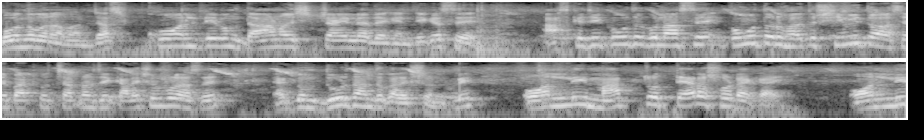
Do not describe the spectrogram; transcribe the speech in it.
বন্ধুগণ আমার জাস্ট কোয়ালিটি এবং দাঁড়ানো স্টাইলটা দেখেন ঠিক আছে? আজকে যে কবুতরগুলো আছে কবুতর হয়তো সীমিত আছে বাট হচ্ছে আপনার যে কালেকশনগুলো আছে একদম দুর্দান্ত কালেকশন অনলি মাত্র তেরোশো টাকায় অনলি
